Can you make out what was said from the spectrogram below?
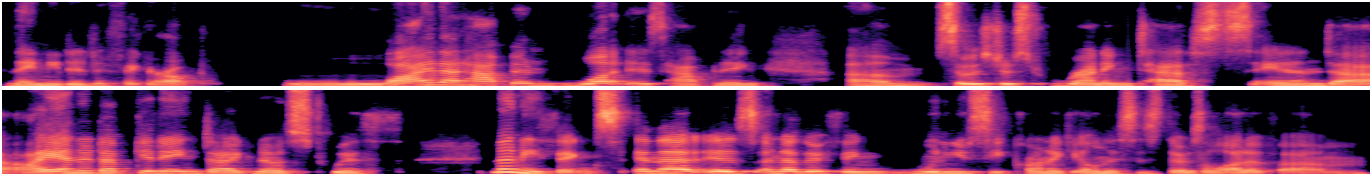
And they needed to figure out why that happened, what is happening. Um, so it's just running tests. And uh, I ended up getting diagnosed with many things. And that is another thing when you see chronic illnesses, there's a lot of um,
